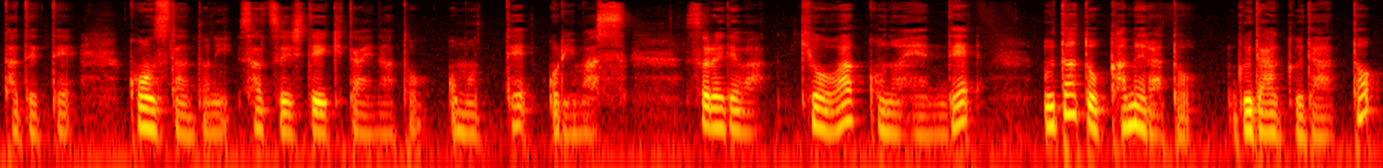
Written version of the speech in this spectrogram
立ててコンスタントに撮影していきたいなと思っております。それでは今日はこの辺で歌とカメラとグダグダと。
